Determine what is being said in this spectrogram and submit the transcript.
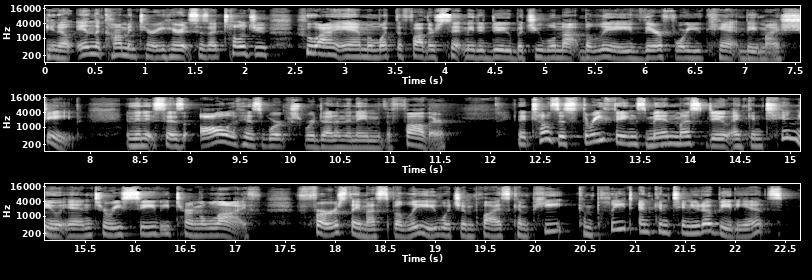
you know, in the commentary here, it says, I told you who I am and what the Father sent me to do, but you will not believe. Therefore, you can't be my sheep. And then it says, All of his works were done in the name of the Father. And it tells us three things men must do and continue in to receive eternal life. First, they must believe, which implies compete, complete and continued obedience.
